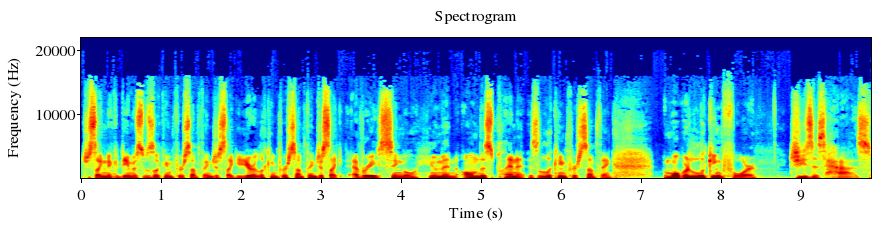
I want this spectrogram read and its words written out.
just like Nicodemus was looking for something, just like you're looking for something, just like every single human on this planet is looking for something. And what we're looking for, Jesus has.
